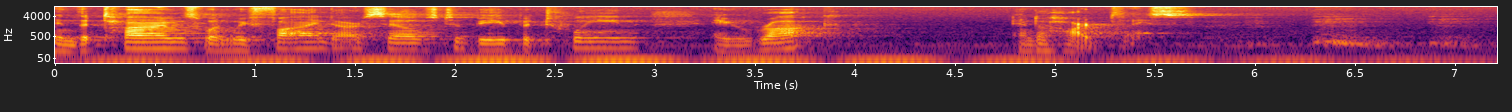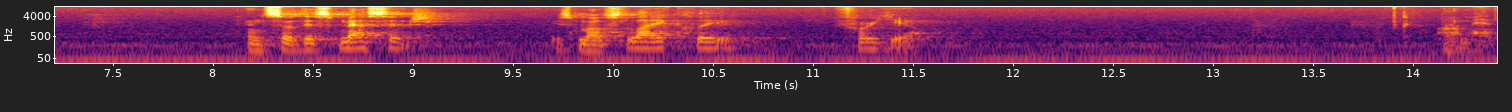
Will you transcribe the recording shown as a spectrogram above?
in the times when we find ourselves to be between a rock and a hard place. And so this message is most likely for you. Amen.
